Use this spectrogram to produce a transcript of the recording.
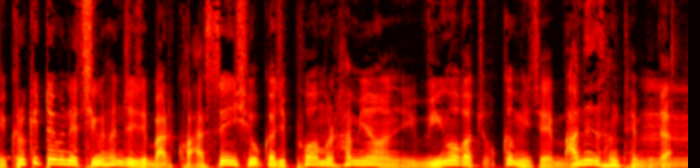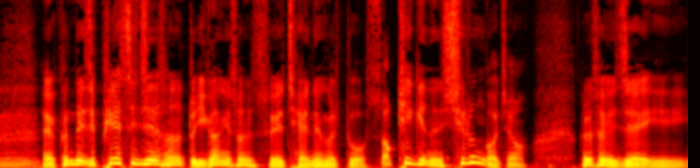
예, 그렇기 때문에 지금 현재 이제 마르코 아센시오까지 포함을 하면 윙어가 조금 이제 많은 상태입니다. 음. 예, 근데 이제 PSG에서는 또 이강인 선수의 재능을 또 썩히기는 싫은 거죠. 그래서 이제 이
